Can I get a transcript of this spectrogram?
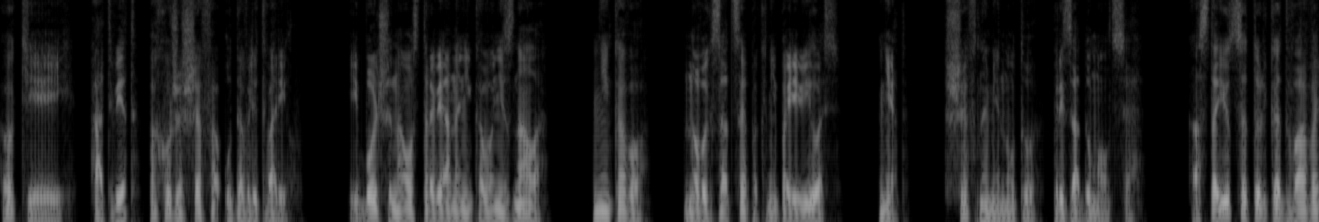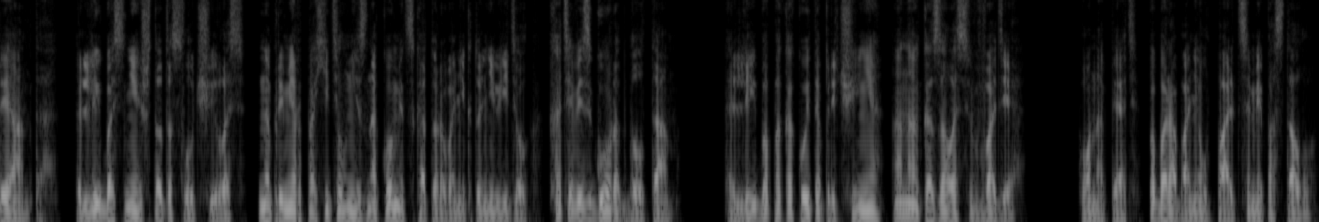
Окей. Ответ, похоже, шефа удовлетворил. И больше на острове она никого не знала? Никого. Новых зацепок не появилось? Нет. Шеф на минуту призадумался. Остаются только два варианта. Либо с ней что-то случилось, например, похитил незнакомец, которого никто не видел, хотя весь город был там. Либо по какой-то причине она оказалась в воде. Он опять побарабанил пальцами по столу.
